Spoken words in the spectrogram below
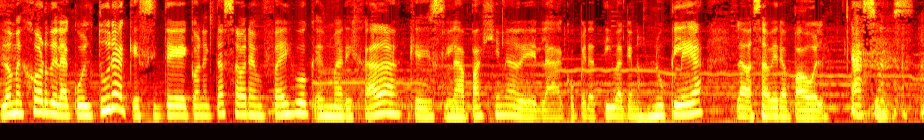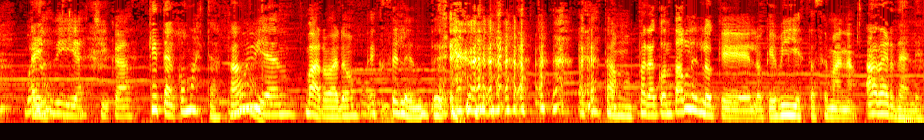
lo mejor de la cultura, que si te conectás ahora en Facebook, en Marejada, que es la página de la cooperativa que nos nuclea, la vas a ver a Paola. Así es. Buenos días, chicas. ¿Qué tal? ¿Cómo estás, Paola? Muy bien, bárbaro, excelente. Acá estamos para contarles lo que lo que vi esta semana. A ver, dale.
